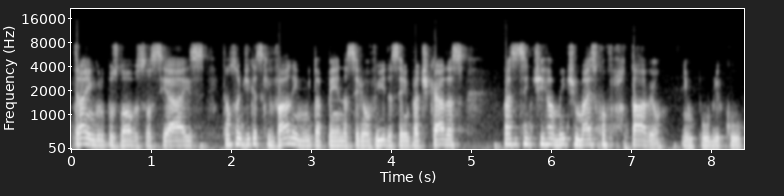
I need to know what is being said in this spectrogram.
entrar em grupos novos sociais, então são dicas que valem muito a pena serem ouvidas, serem praticadas para se sentir realmente mais confortável em um público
